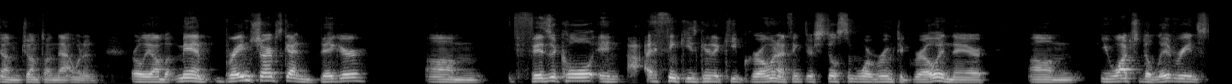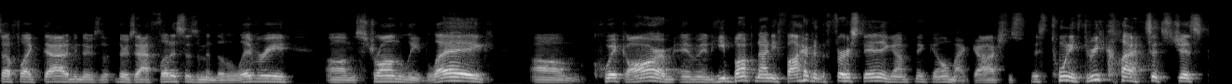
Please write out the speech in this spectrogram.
um, jumped on that one and early on. But man, Brayden Sharp's gotten bigger, um, physical, and I think he's going to keep growing. I think there's still some more room to grow in there. Um, you watch delivery and stuff like that. I mean, there's there's athleticism in the delivery, um, strong lead leg um, quick arm. And mean, he bumped 95 in the first inning. I'm thinking, oh my gosh, this, this 23 class, it's just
